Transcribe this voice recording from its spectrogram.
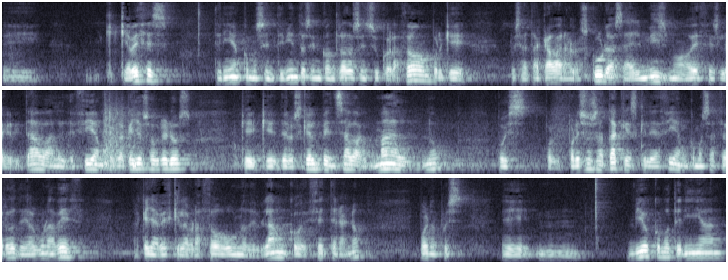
eh, que, a veces tenían como sentimientos encontrados en su corazón porque pues atacaban a los curas, a él mismo a veces le gritaban, le decían, pues aquellos obreros que, de los que él pensaba mal, ¿no? Pues por, esos ataques que le hacían como sacerdote alguna vez, aquella vez que le abrazó uno de blanco, etcétera, ¿no? Bueno, pues eh, mm, vio cómo tenían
